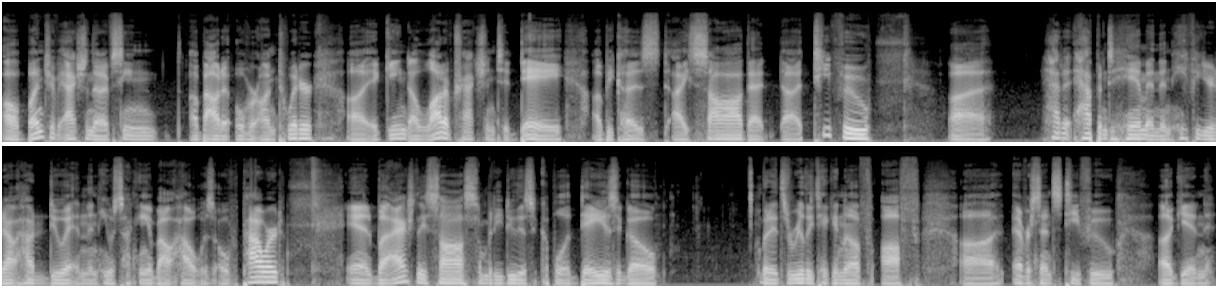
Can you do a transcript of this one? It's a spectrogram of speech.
a bunch of action that I've seen about it over on Twitter. Uh, it gained a lot of traction today uh, because I saw that uh, Tfue uh, had it happen to him, and then he figured out how to do it, and then he was talking about how it was overpowered. And but I actually saw somebody do this a couple of days ago, but it's really taken off off uh, ever since Tfue again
